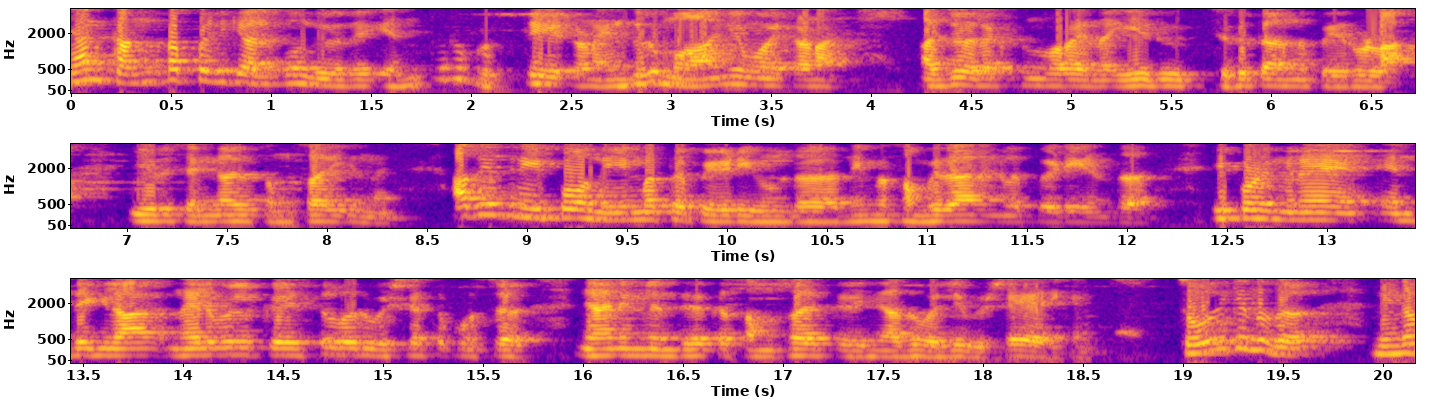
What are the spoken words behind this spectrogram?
ഞാൻ കണ്ടപ്പോൾ എനിക്ക് അല്പം തോന്നിയത് എന്തൊരു വൃത്തിയായിട്ടാണ് എന്തൊരു മാന്യമായിട്ടാണ് അജു അലക്സ് എന്ന് പറയുന്ന ഈ ഒരു ചെകുത്ത എന്ന പേരുള്ള ഈ ഒരു ചെങ്ങാതി സംസാരിക്കുന്നത്. അദ്ദേഹത്തിന് ഇപ്പോൾ നിയമത്തെ പേടിയുണ്ട് നിയമ സംവിധാനങ്ങളെ പേടിയുണ്ട്. ഇപ്പോൾ ഇങ്ങനെ എന്തെങ്കിലും നിലവിൽ കേസുള്ള ഒരു വിഷയത്തെക്കുറിച്ച് ഞാനിങ്ങനെ എന്തെങ്കിലുമൊക്കെ സംസാരിച്ചു കഴിഞ്ഞാൽ അത് വലിയ വിഷയമായിരിക്കും. ചോദിക്കുന്നത് നിങ്ങൾ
